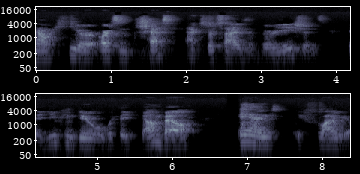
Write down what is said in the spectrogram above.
Now here are some chest exercise variations that you can do with a dumbbell and a flywheel.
